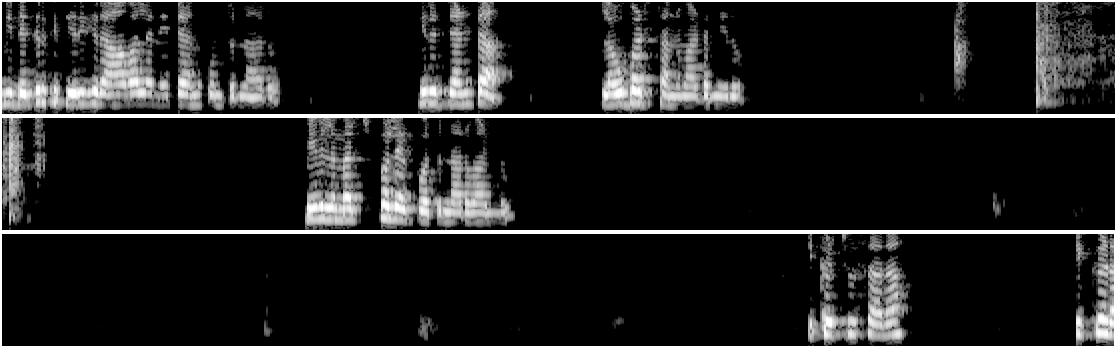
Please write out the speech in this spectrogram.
మీ దగ్గరికి తిరిగి రావాలని అయితే అనుకుంటున్నారు. మీరు జంట లవ్ బర్డ్స్ అన్నమాట మీరు. మిమ్మల్ని మర్చిపోలేకపోతున్నారు వాళ్ళు. చూసారా? ఇక్కడ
